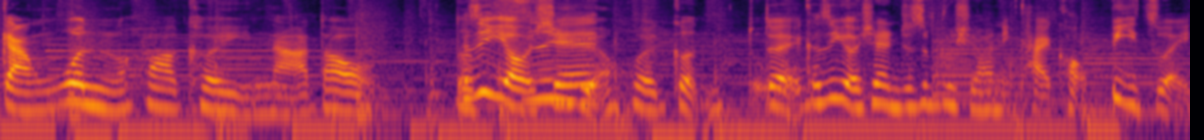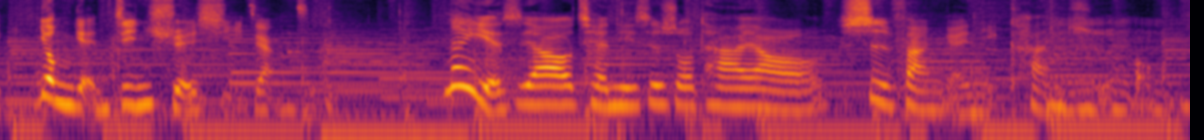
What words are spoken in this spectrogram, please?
敢问的话可以拿到，可是有些人会更多。对。可是有些人就是不喜欢你开口，闭嘴，用眼睛学习这样子。那也是要前提是说他要示范给你看之后。嗯嗯嗯。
